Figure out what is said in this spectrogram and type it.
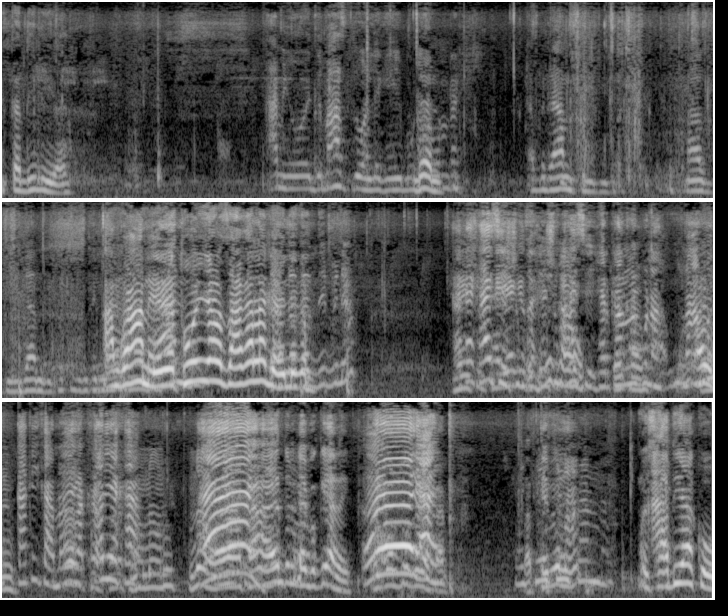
একটা দিলি হয় আমি ওই যে মাছ ধোয়া লেগে দেন। আমি রাঁধছি মাছ দিয়ে রাঁধছি আমগো আনে থই যাওয়ার জায়গা লাগে ওই লেগে। ওই সাদিয়া কৌ।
